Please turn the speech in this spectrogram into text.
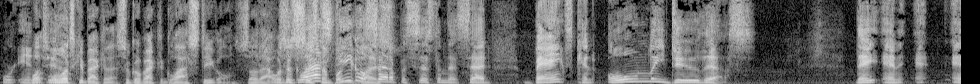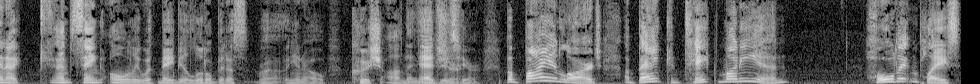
were into. Well, well, let's get back to that. So go back to Glass Steagall. So that was So a system put in Glass-Steagall place. set up a system that said banks can only do this. They and and I, I'm saying only with maybe a little bit of uh, you know cush on the edges sure. here, but by and large, a bank can take money in, hold it in place,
